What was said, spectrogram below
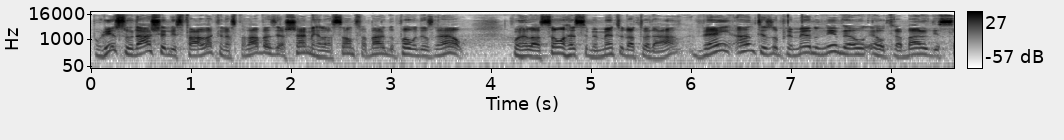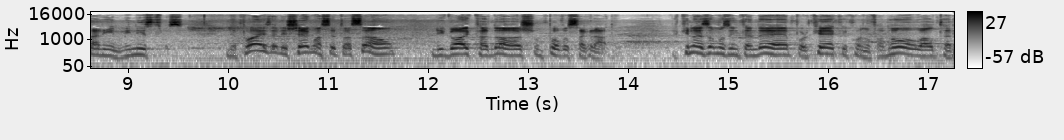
Por isso, Rashi eles fala que nas palavras de Hashem em relação ao trabalho do povo de Israel, com relação ao recebimento da Torá, vem antes o primeiro nível é o trabalho de Salim, ministros. Depois eles chegam à situação de Goi Kadosh, um povo sagrado. Aqui nós vamos entender por que quando falou o Alter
